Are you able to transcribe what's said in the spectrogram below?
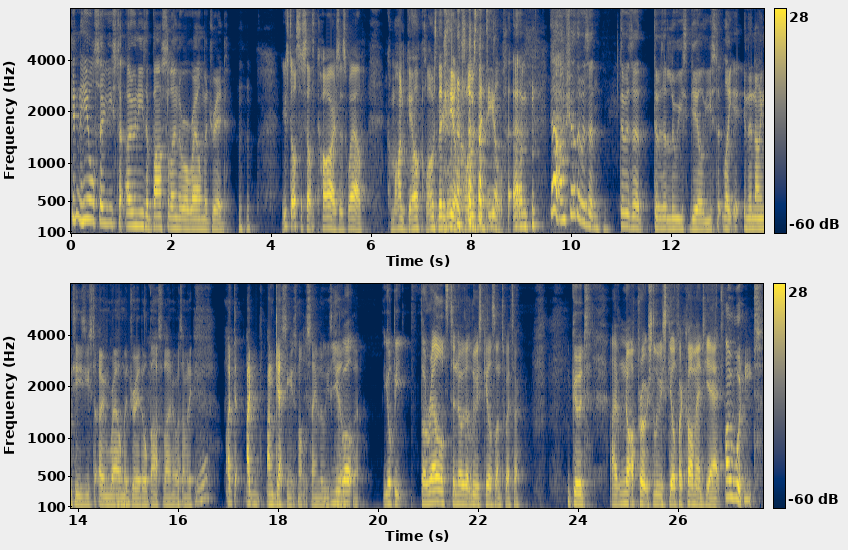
Didn't he also used to own either Barcelona or Real Madrid? He used to also sell cars as well. Come on, Gil, close the deal. Close the deal. Um, No, I'm sure there was a there was a there was a Luis Gil used to like in the nineties used to own Real Madrid or Barcelona or somebody. I, I, am guessing it's not the same Luis You Gill. will- but- You'll be thrilled to know that Luis Gil's on Twitter. Good. I have not approached Luis Gil for comment yet. I wouldn't.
